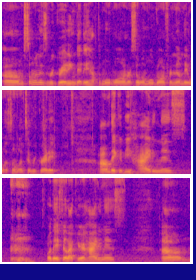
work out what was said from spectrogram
Um, someone is regretting that they have to move on, or someone moved on from them. They want someone to regret it. Um, they could be hiding this, or they feel like you're hiding this. Um,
